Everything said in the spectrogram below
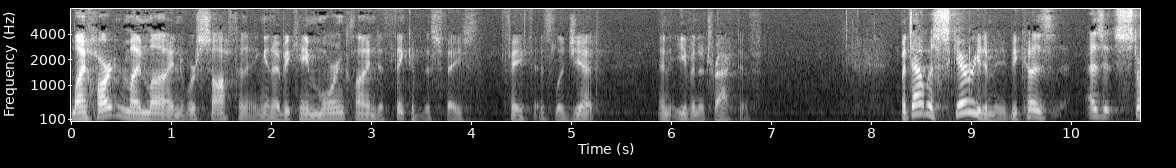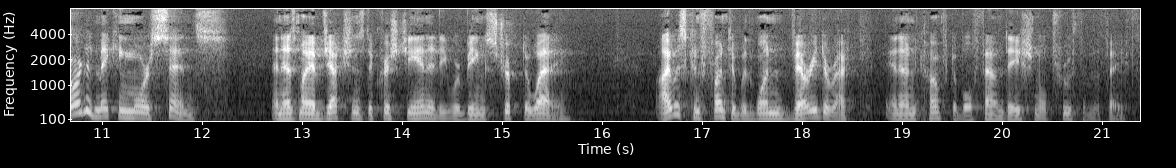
My heart and my mind were softening, and I became more inclined to think of this faith, faith as legit and even attractive. But that was scary to me because as it started making more sense, and as my objections to Christianity were being stripped away, I was confronted with one very direct and uncomfortable foundational truth of the faith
